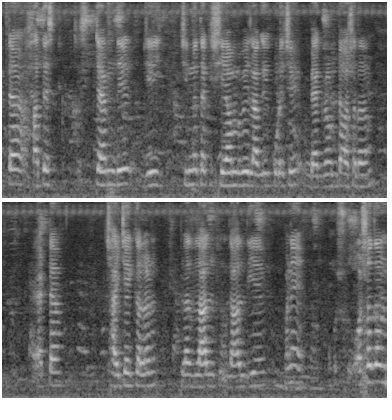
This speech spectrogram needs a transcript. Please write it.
একটা হাতে স্ট্যাম্প দিয়ে যেই চিহ্ন থাকে সেরমভাবে লাগে করেছে, ব্যাকগ্রাউন্ডটা অসাধারণ। একটা ছাই ছাই কালার প্লাস লাল লাল দিয়ে মানে অসাধারণ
